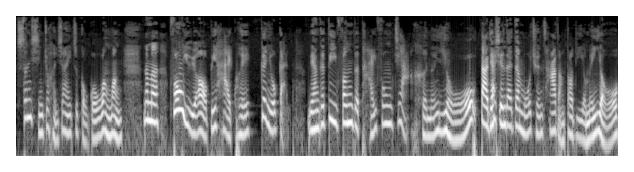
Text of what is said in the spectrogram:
身形就很像一只狗狗汪汪。那么风雨哦，比海葵更有感。两个地方的台风假可能有，大家现在在摩拳擦掌，到底有没有？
